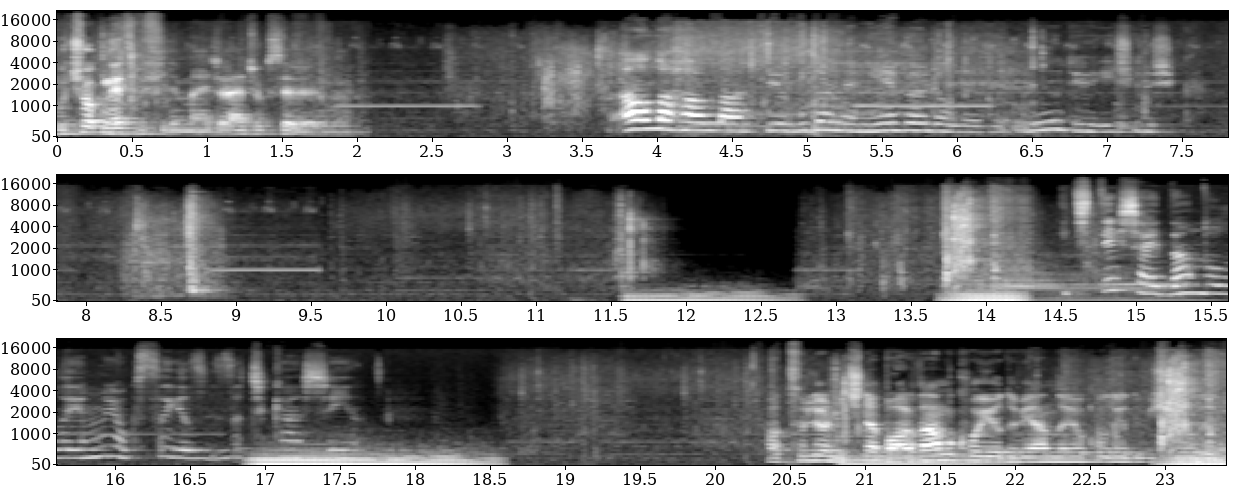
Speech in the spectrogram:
Bu çok net bir film bence. Ben çok seviyorum bunu. Allah Allah diyor bu da ne niye böyle oluyor diyor. Uuu diyor yeşil ışık. Şeyden dolayı mı yoksa yazınıza çıkan şeyin Hatırlıyorum içine bardağı mı koyuyordu bir anda yok oluyordu bir şey oluyordu.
